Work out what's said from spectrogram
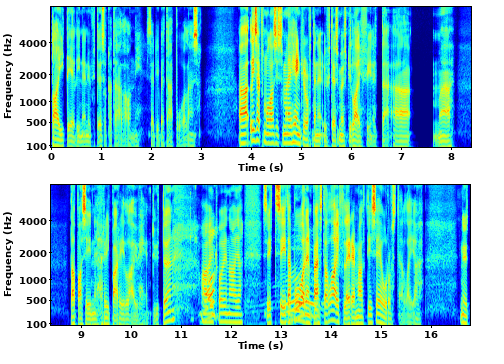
taiteellinen yhteys, joka täällä on, niin sekin vetää puoleensa. Ää, lisäksi mulla on siis semmoinen henkilökohtainen yhteys myöskin Lifeen, että ää, mä tapasin Riparilla yhden tytön aikoinaan ja sitten siitä vuoden päästä Life me alettiin seurustella ja nyt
